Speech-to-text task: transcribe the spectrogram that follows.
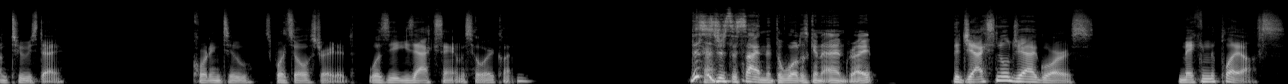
on Tuesday, according to Sports Illustrated, was the exact same as Hillary Clinton. This okay. is just a sign that the world is going to end, right? The Jacksonville Jaguars making the playoffs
